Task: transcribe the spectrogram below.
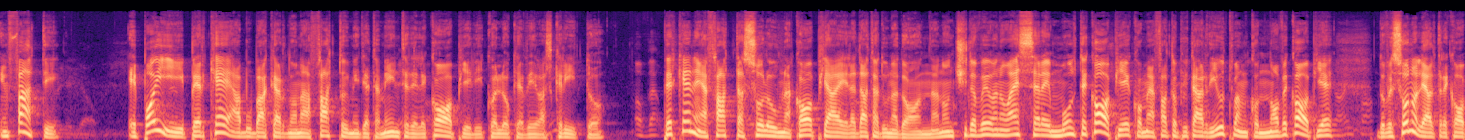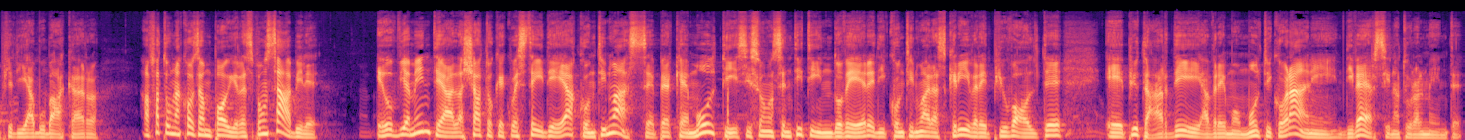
Infatti, e poi perché Abu Bakr non ha fatto immediatamente delle copie di quello che aveva scritto? Perché ne ha fatta solo una copia e l'ha data ad una donna? Non ci dovevano essere molte copie, come ha fatto più tardi Utman con nove copie? Dove sono le altre copie di Abu Bakr? Ha fatto una cosa un po' irresponsabile. E ovviamente ha lasciato che questa idea continuasse, perché molti si sono sentiti in dovere di continuare a scrivere più volte e più tardi avremo molti Corani, diversi naturalmente.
